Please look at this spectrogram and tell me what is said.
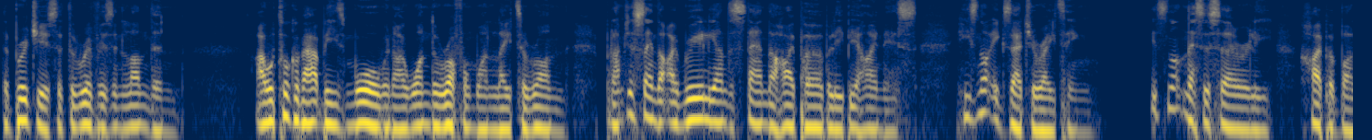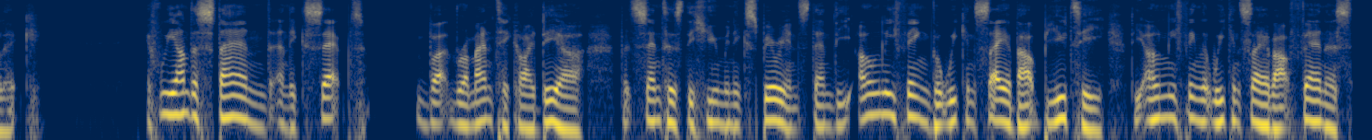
the bridges of the rivers in London. I will talk about these more when I wander off on one later on, but I'm just saying that I really understand the hyperbole behind this. He's not exaggerating. It's not necessarily hyperbolic. If we understand and accept that romantic idea that centers the human experience, then the only thing that we can say about beauty, the only thing that we can say about fairness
